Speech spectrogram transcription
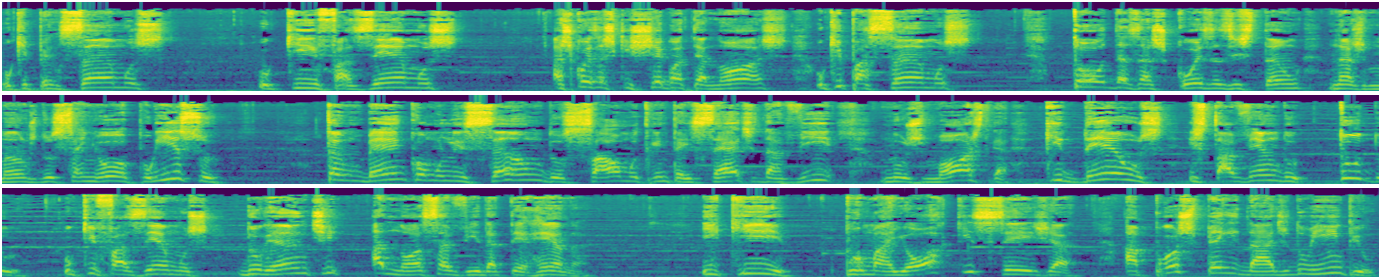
O que pensamos, o que fazemos, as coisas que chegam até nós, o que passamos, todas as coisas estão nas mãos do Senhor. Por isso, também como lição do Salmo 37, Davi nos mostra que Deus está vendo tudo o que fazemos durante a nossa vida terrena. E que, por maior que seja a prosperidade do ímpio,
